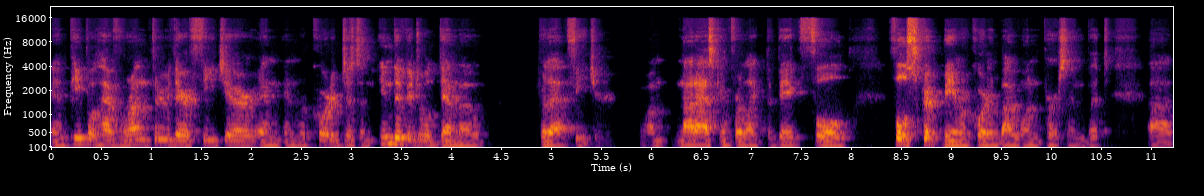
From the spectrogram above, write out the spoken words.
and people have run through their feature and, and recorded just an individual demo for that feature. I'm not asking for like the big full full script being recorded by one person, but uh,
